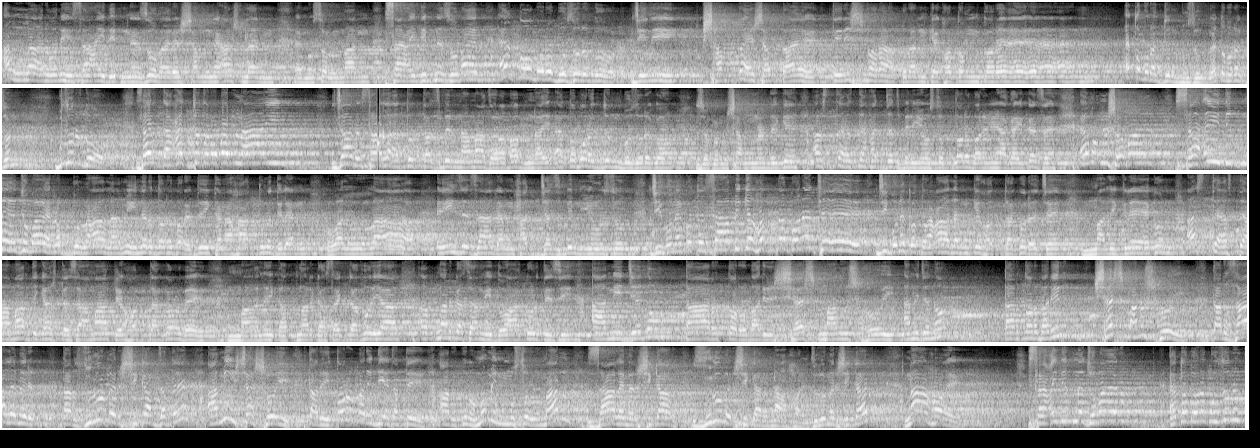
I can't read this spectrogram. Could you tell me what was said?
আল্লাহর ওলি সাঈদ ইবনে জুবাইরের সামনে আসলেন, এ মুসলমান, সাঈদ ইবনে জুবাইর এত বড় বুজুর্গ যিনি সপ্তাহে সপ্তাহে তিরিশ পারা কোরআনকে খতম করেন। এত বড় একজন বুজুর্গ, এত বড় একজন বুজুর্গ, যার তাহাজ্জতের অভাব নাই। যার সালাত ও তাসবির নামাজের অভাব নাই, এত বড় একজন বুজুর্গ যখন সামনের দিকে আস্তে আস্তে হাজ্জাজ বিন ইউসুফ তরবারি নিয়ে আগাইতেছে, এমন সময় সাঈদ ইবনে জুবাইর রব্বুল আলামিনের দরবারে দুইখানা হাত তুলে দিলেন ও এই যে জালেম হাজ্জাজ বিন ইউসুফ জীবনে কত সাহাবীকে হত্যা করেছে, জীবনে কত আলমকে হত্যা করেছে, মালিক রে, এখন আস্তে আস্তে আমার দিকে আসতেছে, আমাকে হত্যা করবে মালিক, আপনার কাছে একটা ফরিয়াদ, আপনার কাছে আমি দোয়া করতেছি, আমি যেন তার তরবারির শেষ মানুষ হই, আমি যেন তার তরবারির শেষ মানুষ হই, তার জালেমের, তার জুলুমের শিকার যাতে আমি শেষ হই, তার এই তরবারি দিয়ে যাতে আর কোনো মমিন মুসলমান জালেমের শিকার, জুলুমের শিকার না হয়। জুলুমের শিকার না হয়। সাঈদ ইবনে জুবায়ের এত বড় বুজুর্গ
